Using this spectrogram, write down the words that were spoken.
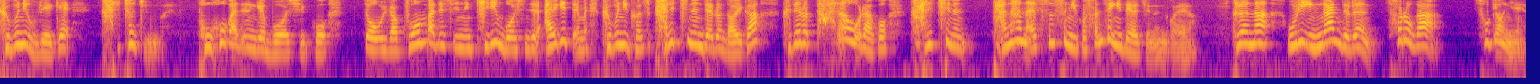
그분이 우리에게 가르쳐 주는 거예요. 보호받는 게 무엇이고 또 우리가 구원받을 수 있는 길이 무엇인지를 알기 때문에 그분이 그것을 가르치는 대로 너희가 그대로 따라오라고 가르치는 단 하나의 스승이고 선생이 되어지는 거예요. 그러나 우리 인간들은 서로가 소경이에요.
